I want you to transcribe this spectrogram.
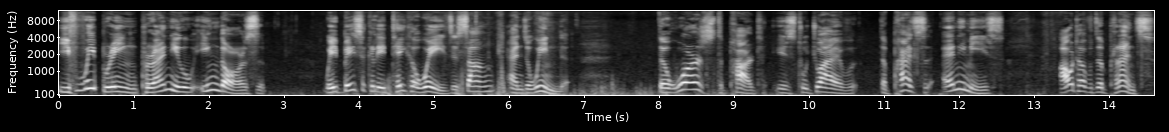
If we bring perennial indoors, we basically take away the sun and the wind. The worst part is to drive the pest enemies out of the plants,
